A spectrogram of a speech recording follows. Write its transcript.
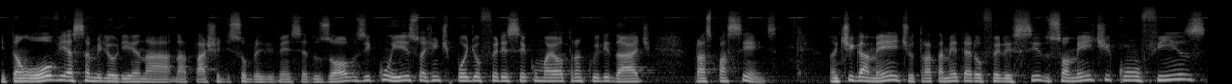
Então, houve essa melhoria na, na, taxa de sobrevivência dos óvulos e, com isso, a gente pôde oferecer com maior tranquilidade para as pacientes. Antigamente, o tratamento era oferecido somente com fins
